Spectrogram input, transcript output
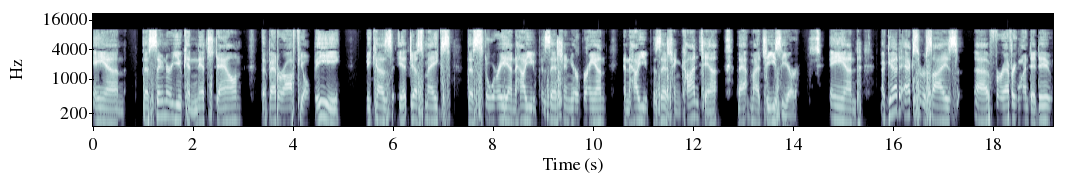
and the sooner you can niche down, the better off you'll be because it just makes the story and how you position your brand and how you position content that much easier. And a good exercise uh, for everyone to do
